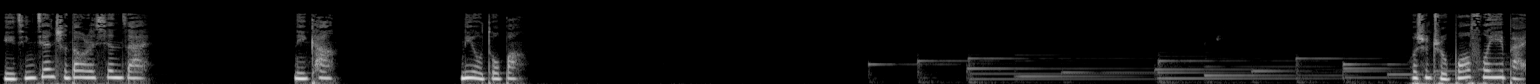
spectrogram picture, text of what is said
已经坚持到了现在。你看，你有多棒！我是主播负一百，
